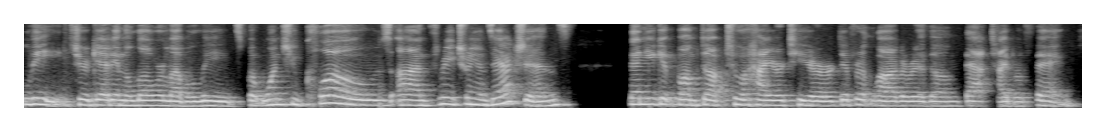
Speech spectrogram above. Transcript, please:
leads. You're getting the lower level leads. But once you close on three transactions, then you get bumped up to a higher tier, different logarithm, that type of thing.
